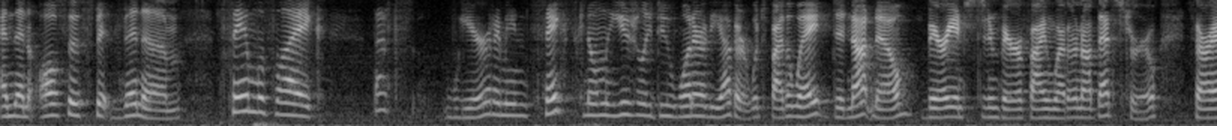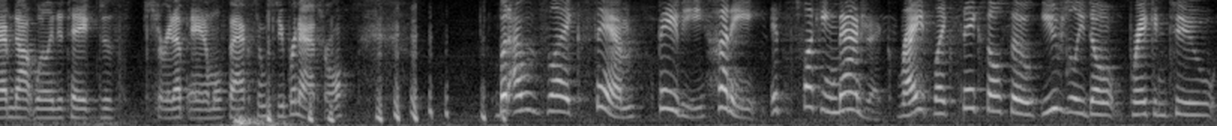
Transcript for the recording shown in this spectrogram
and then also spit venom. Sam was like, "That's weird. I mean, snakes can only usually do one or the other." Which, by the way, did not know. Very interested in verifying whether or not that's true. Sorry, I'm not willing to take just straight up animal facts from Supernatural. But I was like, Sam, baby, honey, it's fucking magic, right? Like, snakes also usually don't break into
